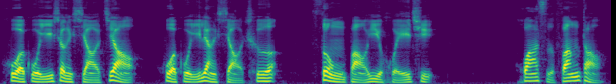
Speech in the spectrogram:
或雇一乘小轿，或雇一辆小车，送宝玉回去。花四方道：“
